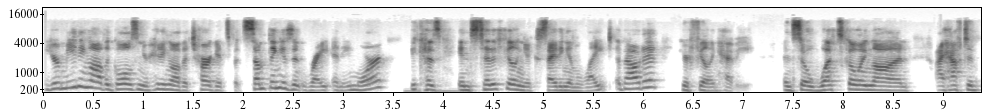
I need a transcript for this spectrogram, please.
You're meeting all the goals and you're hitting all the targets, but something isn't right anymore because mm-hmm. instead of feeling exciting and light about it, you're feeling heavy. And so what's going on I have to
